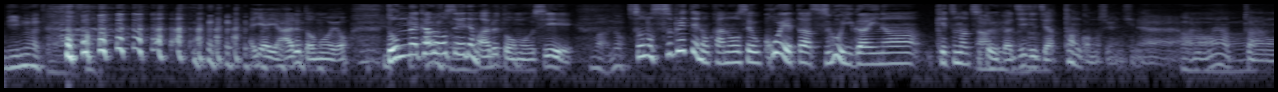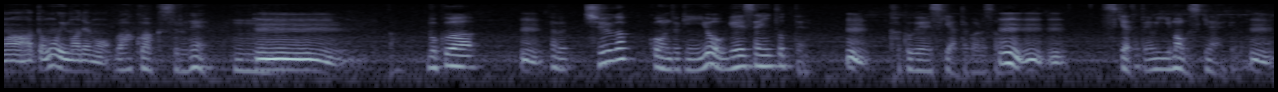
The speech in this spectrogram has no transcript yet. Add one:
微妙やと思いますいやいやあると思うよ。どんな可能性でもあると思うしまあの。その全ての可能性を超えたすごい意外な結末というか事実やったんかもしれんしね。あれ何やったんやろなと思う今でも。ワクワクするね、うん。うーん。僕はうん。なんか中学校の時にようゲーセンにとってん。うん。格ゲー好きやったからさ、うんう好ん。きやったって今も好きなんやけど。うんうん。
